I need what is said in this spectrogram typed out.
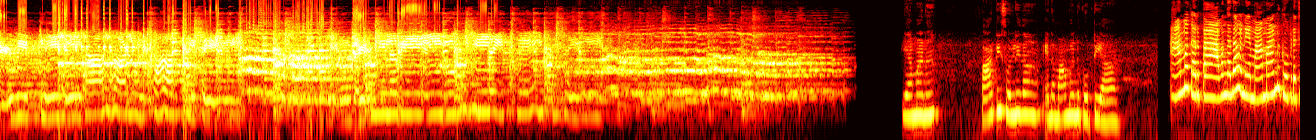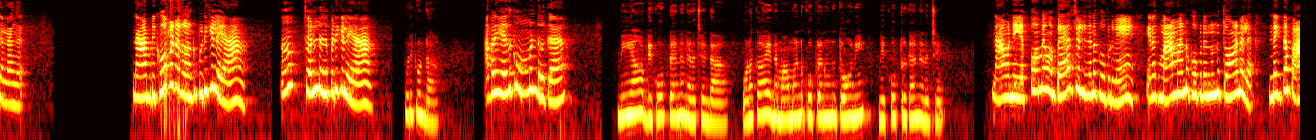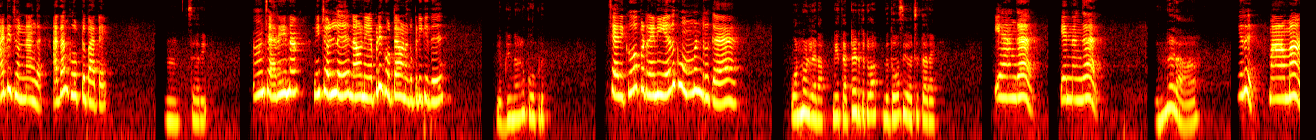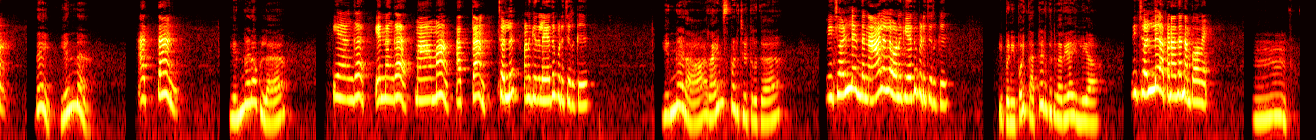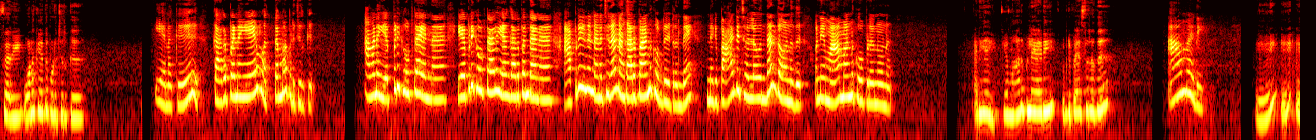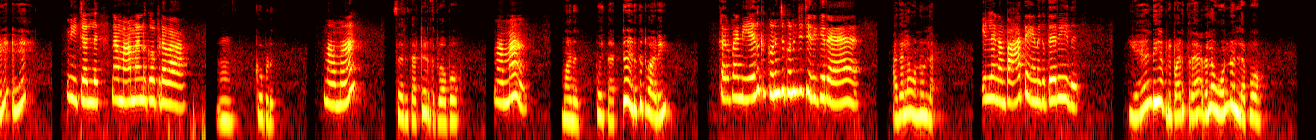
எங்கள் வீட்டில் எல்லா நாளும் காத்திரை. எங்கள் நிலவில் எல்லோரும் இல்லை தேய்திரை ஏமானு? பாட்டி சொல்லிதான் என்ன மாமான்னு கூப்பிட்டியா? ஆமா கருப்பா அவங்க தான் உன்னை மாமான்னு கூப்பிட சொன்னாங்க. நான் அப்படி கூப்பிடுறது உனக்கு பிடிக்கலையா? சொல்லு பிடிக்கலையா? பிடிக்கும்டா. அப்புறம் எதுக்கு உம்மன் இருக்க? நீயா அப்படி கூப்பிட்டேன்னு நினைச்சேன்டா. உனக்கா என்ன மாமான்னு கூப்பிடணும்னு தோணி நீ கூப்பிட்டுருக்கேன்னு நினைச்சேன். நான் உன்னை எப்பவுமே உன் பேர் சொல்லி தானே கூப்பிடுவேன். எனக்கு மாமான்னு கூப்பிடணும்னு தோணல. இன்னைக்கு தான் பாட்டி சொன்னாங்க. அதான் கூப்பிட்டு பார்த்தேன். ம் சரி. ம் சரிண்ணா. நீ சொல்லு. நான் உன்னை எப்படி கூப்பிட்டா உனக்கு பிடிக்குது? எப்படினாலும் கூப்பிடு. சரி கூப்பிடுறேன். நீ எதுக்கு உம்மன் இருக்க? ஒன்றும் இல்லடா. நீ தட்டை எடுத்துட்டு வா. இந்த தோசையை வச்சு தரேன். ஏங்க? என்னங்க? என்னடா? இரு மாமா. டேய் என்ன? அத்தான். என்னடா பிள்ள? ஏங்க என்னங்க மாமா அத்தான். சொல்லு உனக்கு இதுல எது பிடிச்சிருக்கு? என்னடா ரைம்ஸ் படிச்சிட்டு இருக்க நீ சொல்லு இந்த நாளில் உனக்கு எது பிடிச்சிருக்கு? இப்போ நீ போய் தட்டை எடுத்துட்டு வரியா இல்லையா? நீ சொல்லு அப்பனா தான் நான் போவேன். ம் சரி உனக்கு எது பிடிச்சிருக்கு? எனக்கு கருப்பனையே மொத்தமா பிடிச்சிருக்கு. அவனை எப்படி கூப்பிட்டா என்ன? எப்படி கூப்பிட்டாலும் என் கருப்பன் தானே? அப்படின்னு நினைச்சுதான் நான் கருப்பான்னு கூப்பிட்டுட்டு இருந்தேன். இன்னைக்கு பாட்டி சொல்லவும் தான் தோணுது. உன்னை மாமான்னு கூப்பிடணும்னு. அடியே என் மாடு பிள்ளையாடி இப்படி பேசுறது? ஆமாடி. ஏய் ஏ ஏ ஏ? நீ சொல்லு நான் மாமான்னு கூப்பிடவா? ம் கூப்பிடு. மாமா? சரி தட்டை எடுத்துட்டு வா போ. மாமா? மனு போய் தட்டை எடுத்துட்டு வாடி. கருப்பா நீ எதுக்கு குனிஞ்சு குனிஞ்சு சிரிக்கிற? அதெல்லாம் ஒன்றும் இல்லை. இல்ல நான் பார்த்தேன் எனக்கு தெரியுது. ஏன்டி அப்படி படுத்துற? அதெல்லாம் ஒன்றும் இல்லை போ.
